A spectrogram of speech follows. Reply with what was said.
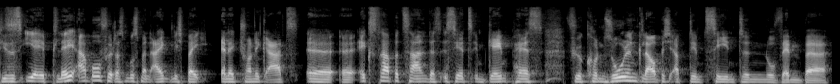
dieses EA Play-Abo, für das muss man eigentlich bei Electronic Arts äh, äh, extra bezahlen. Das ist jetzt im Game Pass für Konsolen, glaube ich, ab dem 10. November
